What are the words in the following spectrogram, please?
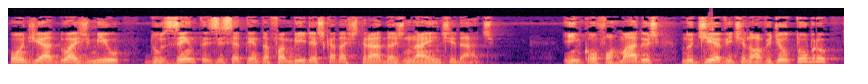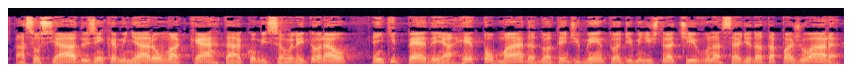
onde há 2.270 famílias cadastradas na entidade. Inconformados, no dia 29 de outubro, associados encaminharam uma carta à Comissão Eleitoral em que pedem a retomada do atendimento administrativo na sede da Tapajoara,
